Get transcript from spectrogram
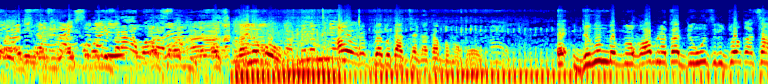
sɔrɔ i tɛ bɛ sɔrɔ i bɔra ka bɔ a la. mɛ ne ko aw yɛrɛ bɛɛ bɛ ka cɛ ka taa bamakɔ degun bɛ bamakɔ aw bɛna taa degun sigi jɔn kan sa.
